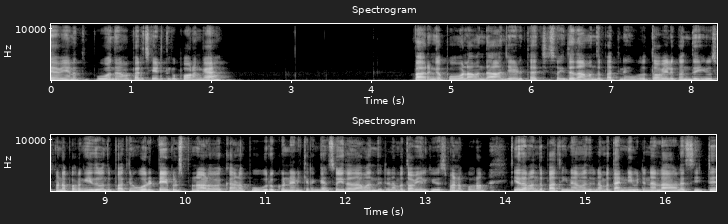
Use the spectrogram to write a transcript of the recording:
தேவையான பூ வந்து நம்ம பறித்து எடுத்துக்க போகிறோங்க பாருங்கள் பூவெல்லாம் வந்து ஆஞ்சி எடுத்தாச்சு. ஸோ இதை தான் வந்து பார்த்தீங்கன்னா துவையலுக்கு வந்து யூஸ் பண்ண போகிறோங்க இது வந்து பார்த்திங்கன்னா ஒரு டேபிள் ஸ்பூன் அளவுக்கான பூ இருக்குன்னு நினைக்கிறேங்க. ஸோ இதை தான் வந்துட்டு நம்ம துவையலுக்கு யூஸ் பண்ண போகிறோம் இதை வந்து பார்த்திங்கன்னா வந்துட்டு நம்ம தண்ணி விட்டு நல்லா அலசிட்டு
